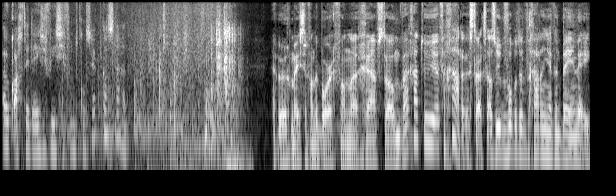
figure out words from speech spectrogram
ook achter deze visie van het concept kan staan. Burgemeester van de Borg van uh, Graafstroom. Waar gaat u uh, vergaderen straks? Als u bijvoorbeeld een vergadering heeft met BMW?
